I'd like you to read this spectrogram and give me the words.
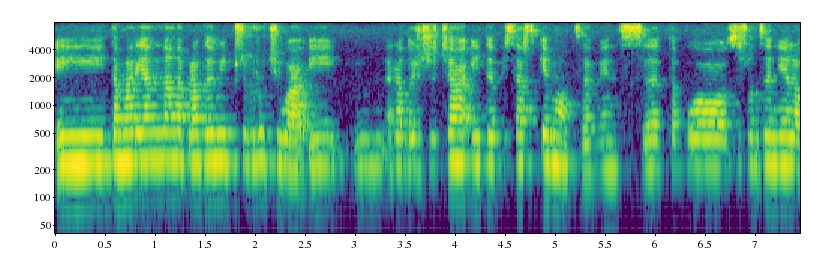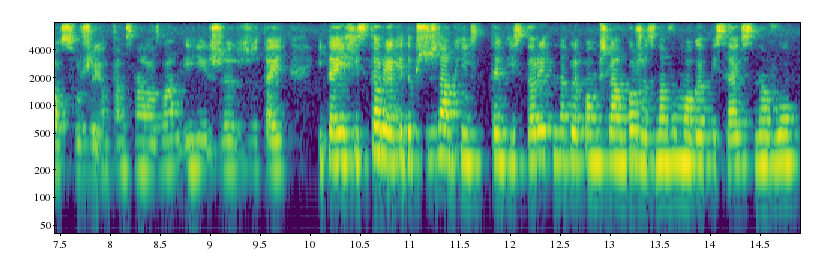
I ta Marianna naprawdę mi przywróciła i mm, radość życia, i te pisarskie moce, więc e, to było zrządzenie losu, że ją tam znalazłam i że, że tej, i ta jej historia, kiedy przeczytałam tę historię, to nagle pomyślałam, Boże, znowu mogę pisać, znowu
